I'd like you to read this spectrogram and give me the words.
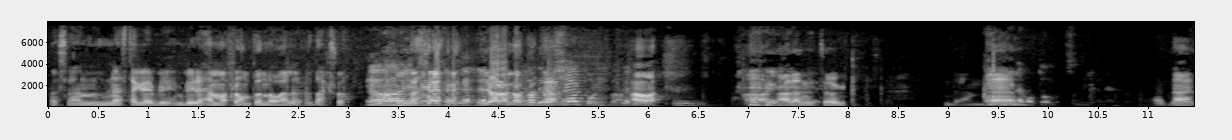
Och sen nästa grej blir, blir det hemmafronten då eller är det dags att Ja, göra något åt den? SharePoint va? Ja. Ja, ja, den är tung. Den, eh, nej,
